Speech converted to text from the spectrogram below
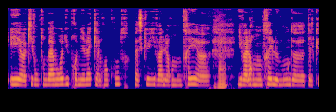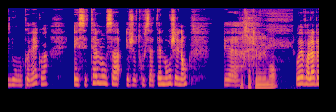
et euh, qui vont tomber amoureux du premier mec qu'elles rencontrent parce qu'il va leur montrer euh, Mhm. il va leur montrer le monde tel que nous on le connaît quoi et c'est tellement ça et je trouve ça tellement gênant et, Le cinquième élément. Ouais voilà bah,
